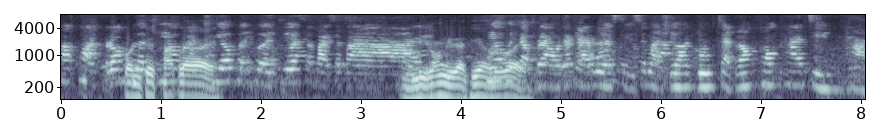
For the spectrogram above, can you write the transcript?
พักผ่อนร่มคนเรือคึกคัเที่ยกวเลยกันเที่ยวเพลินๆเที่ยวสบายอ่ามีล่องเรือเที่ยวๆเที่ยวด้ไปวยกับเรานะคะ เรือสีสวัสดิ์ยอดกรุ๊ปจัดล่องท่องท่าจีนค่ะ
